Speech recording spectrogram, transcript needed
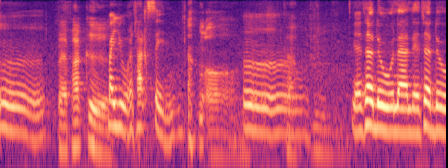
อืมแปลพักคือไปอยู่กับทักษิณอ๋ออครับอืม เดี๋ยวเธอดูนะ เดี๋ยวเธอดู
